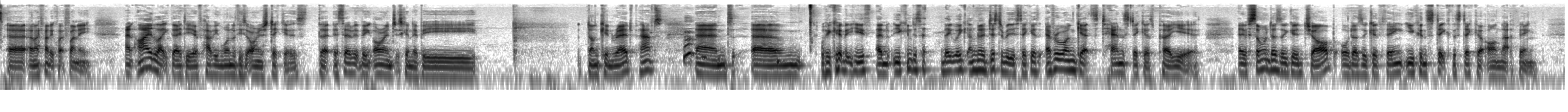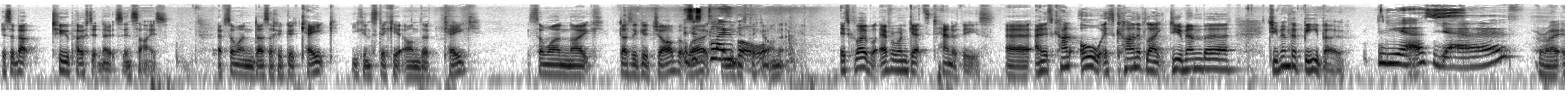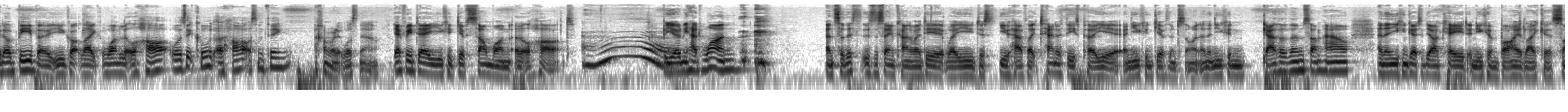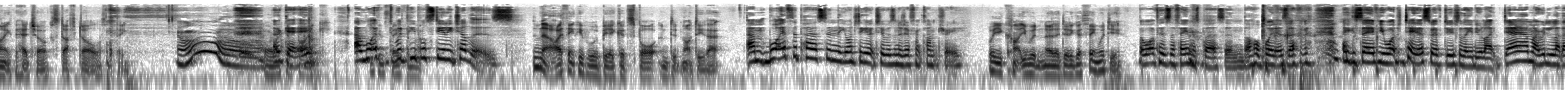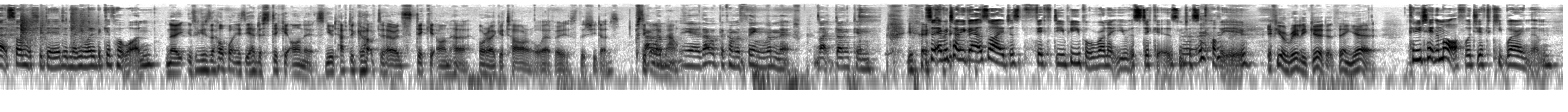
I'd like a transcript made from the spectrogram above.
Uh, and I find it quite funny. And I like the idea of having one of these orange stickers that instead of it being orange, it's going to be Dunkin' Red, perhaps, and um, we're going to use and you can just. They, we, I'm going to distribute these stickers. Everyone gets ten stickers per year, and if someone does a good job or does a good thing, you can stick the sticker on that thing. It's about two post-it notes in size. If someone does like a good cake, you can stick it on the cake. If someone like does a good job at Is this work, can stick global? it on it. It's global. Everyone gets ten of these, uh, and it's kind of oh, it's kind of like. Do you remember? Do you remember Bebo? Yes, Yes. Right, in Bebo, you got like one little heart. What was it called? A heart or something? I can't remember what it was now. Every day you could give someone a little heart, Oh. but you only had one. And so this is the same kind of idea where you just you have like ten of these per year, and you can give them to someone, and then you can gather them somehow, and then you can go to the arcade and you can buy like a Sonic the Hedgehog stuffed doll or something. Oh. Or Okay. bike. And what if, would people up. steal each other's? No, I think people would be a good sport and did not do that. Um, what if the person that you wanted to give it to was in a different country? Well, you can't. You wouldn't know they did a good thing, would you? But what if it's a famous person? The whole point is that, like, you say if you watch Taylor Swift do something and you're like, "Damn, I really like that song that she did," and then you wanted to give her one. No, it's because the whole point is you had to stick it on it. So you'd have to go up to her and stick it on her or her guitar or whatever it is that she does. Stick it That on her mouth. yeah, that would become a thing, wouldn't it? Like Duncan. Yeah. So every time you go outside, just 50 people run at you with stickers and just cover you. If you're really good at thing, yeah, Can you take them off, or do you have to keep wearing them?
